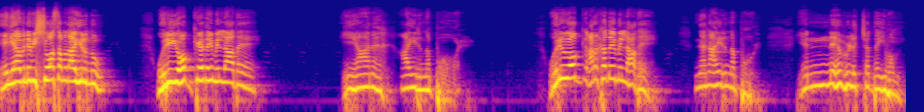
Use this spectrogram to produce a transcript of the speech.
ഏലിയാവിന്റെ വിശ്വാസം അതായിരുന്നു. ഒരു യോഗ്യതയുമില്ലാതെ ഞാൻ ആയിരുന്നപ്പോൾ ഒരു യോഗ്യ അർഹതയുമില്ലാതെ ഞാനായിരുന്നപ്പോൾ എന്നെ വിളിച്ച ദൈവം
